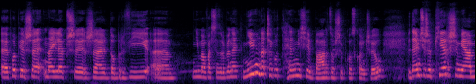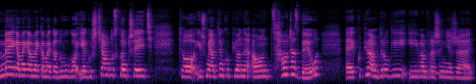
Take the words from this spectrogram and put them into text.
E, Po pierwsze, najlepszy żel do brwi. e, Nie mam właśnie zrobiony. Nie wiem dlaczego ten mi się bardzo szybko skończył. Wydaje mi się, że pierwszy miałam mega, mega, mega, mega długo i jak już chciałam go skończyć, to już miałam ten kupiony, a on cały czas był. E, Kupiłam drugi i mam wrażenie, że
